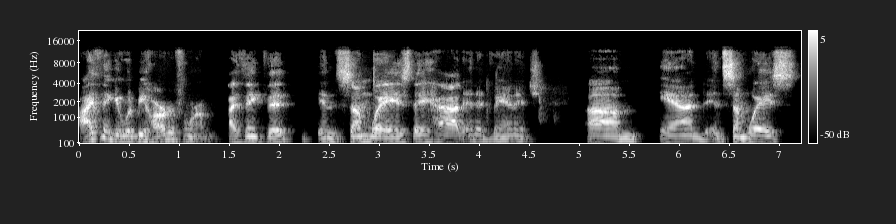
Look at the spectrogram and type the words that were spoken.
I think it would be harder for them. I think that in some ways they had an advantage, um, and in some ways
